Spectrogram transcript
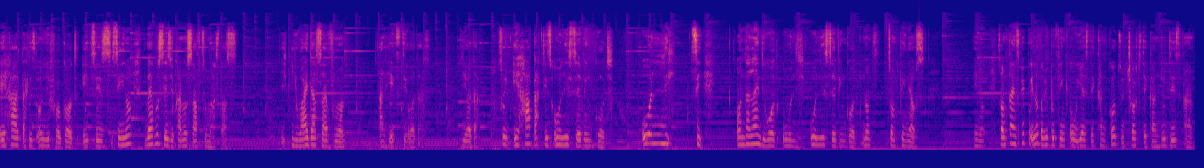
a heart that is only for God. It is, see, you know, the Bible says you cannot serve two masters. You either serve one and hate the others, the other. So a heart that is only serving God, only. See, underline the word only, only serving God, not something else. You know, sometimes people, a lot of people think, oh yes, they can go to church, they can do this, and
